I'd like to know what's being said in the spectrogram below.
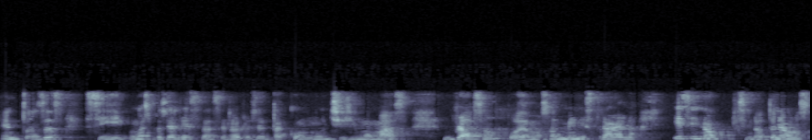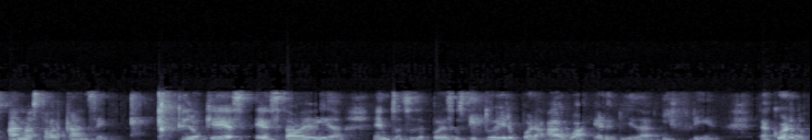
Entonces, si un especialista se la receta con muchísimo más razón, podemos administrarla y si no, si no tenemos a nuestro alcance lo que es esta bebida, entonces se puede sustituir por agua hervida y fría. ¿De acuerdo?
